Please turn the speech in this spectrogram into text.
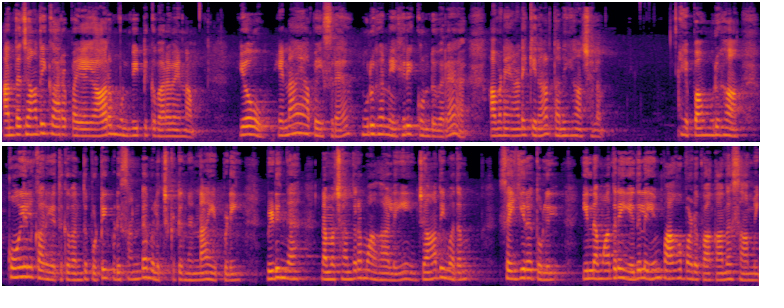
அந்த ஜாதிக்கார பைய யாரும் உன் வீட்டுக்கு வர வேணாம். யோ என்னையா பேசுகிற முருகன் எகிரி கொண்டு வர. அவனை அடைக்கிறார் தனிகாச்சலம் எப்பா முருகா கோயில் காரியத்துக்கு வந்து போட்டு இப்படி சண்டை வலிச்சுக்கிட்டு நின்னா எப்படி? விடுங்க. நம்ம சந்திரமாகாலையே ஜாதி மதம் செய்கிற தொழில். இந்த மாதிரி எதுலையும் பாகுபாடு பார்க்காத சாமி.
